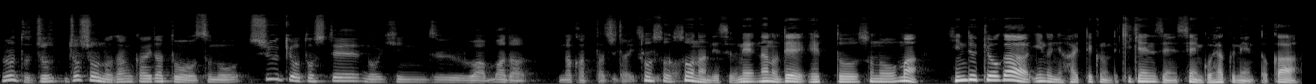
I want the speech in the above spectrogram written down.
となると、序序章の段階だと、その、宗教としてのヒンドゥーはまだなかった時代というか。そうそう、そうなんですよね。なので、えっと、その、まあ、ヒンドゥー教がインドに入ってくるので、紀元前1500年とか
